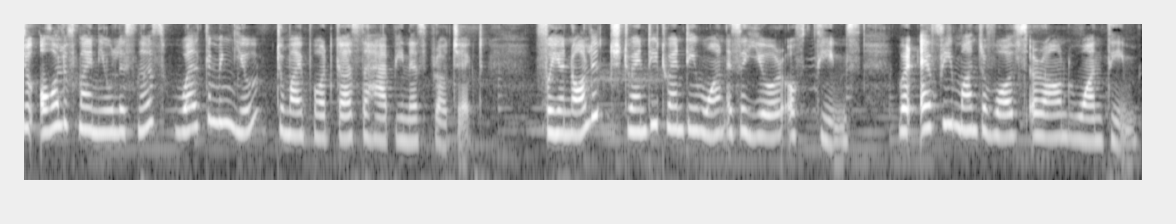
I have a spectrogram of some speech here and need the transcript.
To all of my new listeners, welcoming you to my podcast, The Happiness Project. For your knowledge, 2021 is a year of themes where every month revolves around one theme.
